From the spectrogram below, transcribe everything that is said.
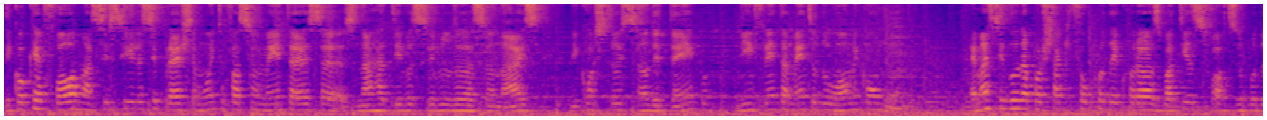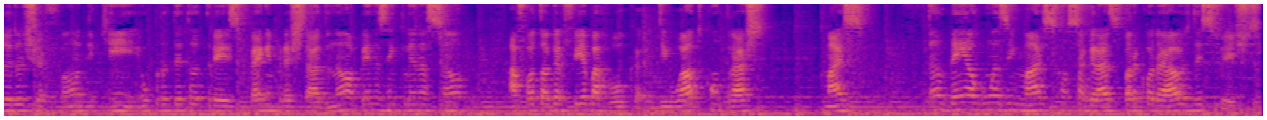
De qualquer forma, a Sicília se presta muito facilmente a essas narrativas civilizacionais de constituição de tempo, de enfrentamento do homem com o mundo. É mais seguro apostar que Foucault decorou as batidas fortes do poderoso chefão, de quem o Protetor 3 pega emprestado não apenas a inclinação à fotografia barroca, de alto contraste, mas também algumas imagens consagradas para coroar os desfechos.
